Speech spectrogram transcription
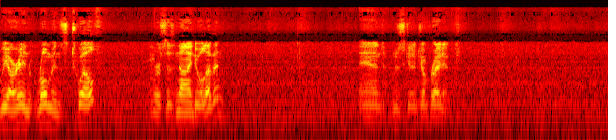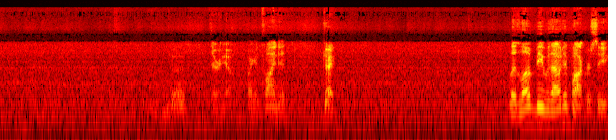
we are in Romans 12, verses 9 to 11, and I'm just going to jump right in. There we go, if I can find it. Okay. Let love be without hypocrisy.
